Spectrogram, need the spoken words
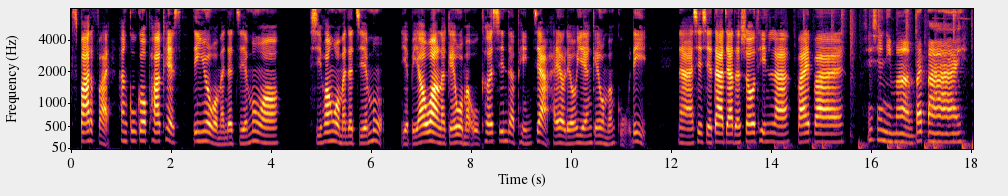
Spotify 和 Google Podcast 订阅我们的节目哦。喜欢我们的节目，也不要忘了给我们五颗星的评价，还有留言给我们鼓励。那谢谢大家的收听啦，拜拜！谢谢你们，拜拜。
